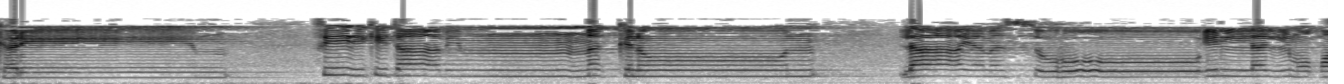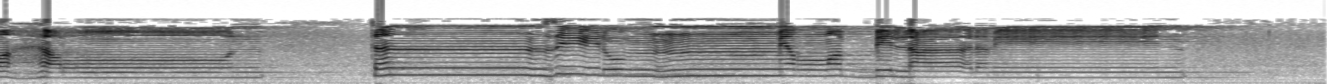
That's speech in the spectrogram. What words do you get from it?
كريم. في كتاب مكنون. لا يمسه إلا المطهرون. تنزيل من رب العالمين.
